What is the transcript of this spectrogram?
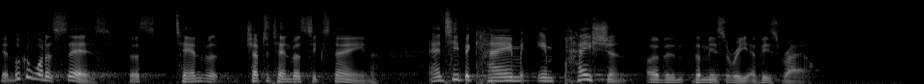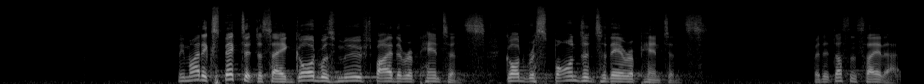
Yet look at what it says, verse 10, verse, chapter 10, verse 16. And he became impatient over the misery of Israel. We might expect it to say God was moved by the repentance, God responded to their repentance. But it doesn't say that.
